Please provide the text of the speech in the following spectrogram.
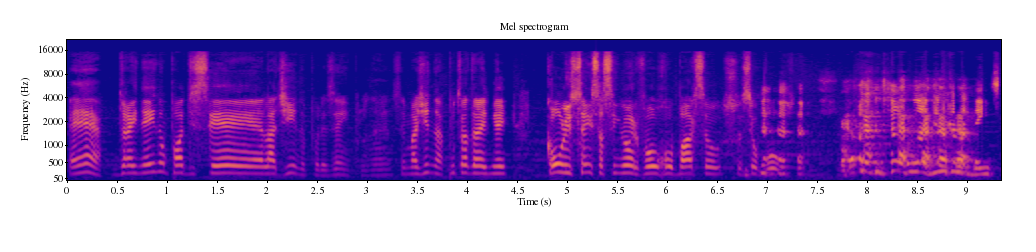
É, Draenei não pode ser ladino, por exemplo, né? Você imagina, puta Draenei, com licença, senhor, vou roubar seu, seu bolso. ladino canadense.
